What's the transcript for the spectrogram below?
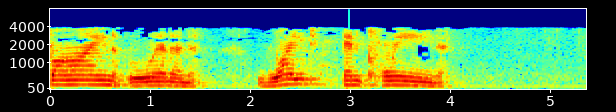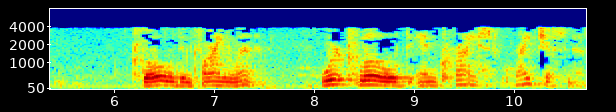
fine linen white and clean, clothed in fine linen. We're clothed in Christ's righteousness.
